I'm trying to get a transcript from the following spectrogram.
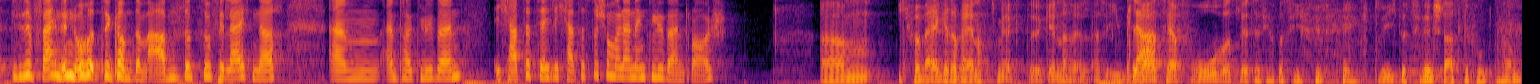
diese feine Note kommt am Abend dazu, vielleicht nach ähm, ein paar Glühwein. Ich habe tatsächlich, hattest du schon mal einen Glühweinrausch? Ähm, ich verweigere Weihnachtsmärkte generell. Also ich Klar. war sehr froh, was letztes Jahr passiert ist eigentlich, dass sie nicht stattgefunden haben.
